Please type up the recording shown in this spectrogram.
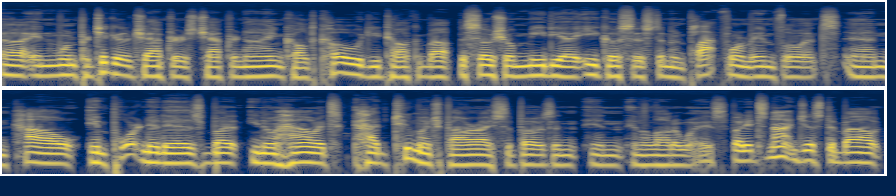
uh, in one particular chapter, is chapter nine called Code. You talk about the social media ecosystem and platform influence and how important it is, but you know how it's had too much power, I suppose, in in, in a lot of ways. But it's not just about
